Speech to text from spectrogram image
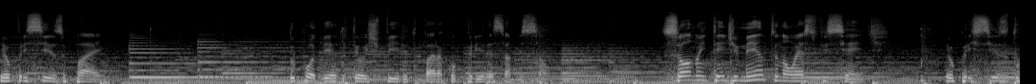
Eu preciso, Pai, do poder do Teu Espírito para cumprir essa missão. Só no entendimento não é suficiente. Eu preciso do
